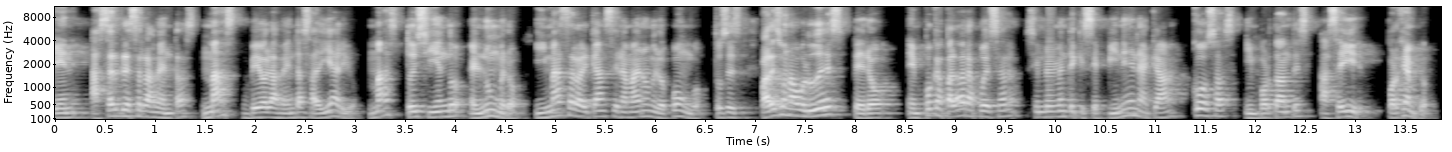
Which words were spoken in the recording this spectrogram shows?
en hacer crecer las ventas, más veo las ventas a diario, más estoy siguiendo el número y más al alcance de la mano me lo pongo. Entonces, parece una boludez, pero en pocas palabras puede ser simplemente que se pinen acá cosas importantes a seguir. Por ejemplo,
